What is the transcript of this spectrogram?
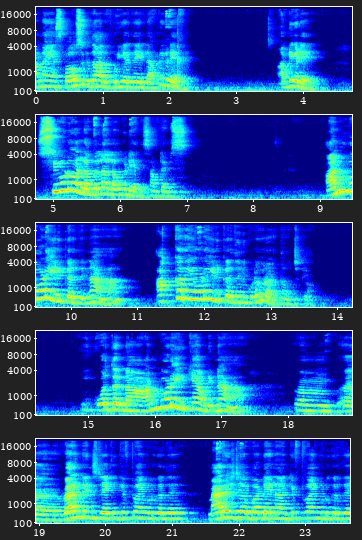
ஆனால் என் ஸ்பௌஸுக்கு தான் அது புரியறதே இல்லை. அப்படி கிடையாது. அப்படி கிடையாது. சியூடோ லவ் எல்லாம் லவ் கிடையாது சம்டைம்ஸ் அன்போட இருக்கிறதுன்னா அக்கறையோட இருக்கிறதுன்னு கூட ஒரு அர்த்தம் வச்சுக்கலாம். ஒருத்தர் நான் அன்போடு இருக்கேன் அப்படின்னா வேலண்டைன்ஸ் டேக்கு கிஃப்ட் வாங்கி கொடுக்கறது மேரேஜ் டே பர்த்டே நான் கிஃப்ட் வாங்கி கொடுக்குறது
